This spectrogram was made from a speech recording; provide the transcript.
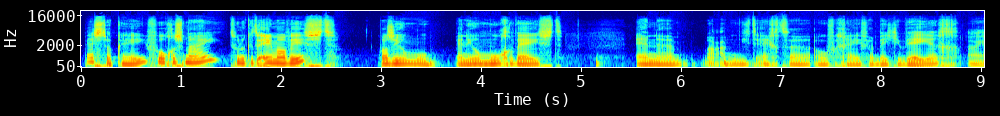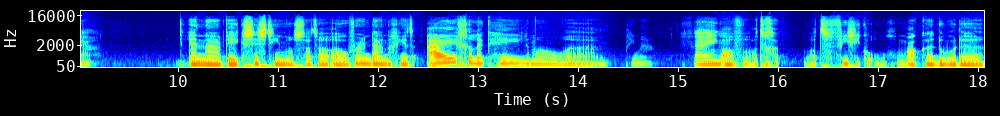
Best oké, volgens mij. Toen ik het eenmaal wist, ik was heel moe. Ik ben heel moe geweest. En eh, maar niet echt eh, overgeven, een beetje weeg. Oh ja. En na week 16 was dat wel over. En daarna ging het eigenlijk helemaal eh, prima. Fijn. Behalve wat, ge- wat fysieke ongemakken door, de,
